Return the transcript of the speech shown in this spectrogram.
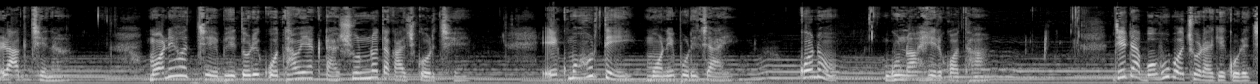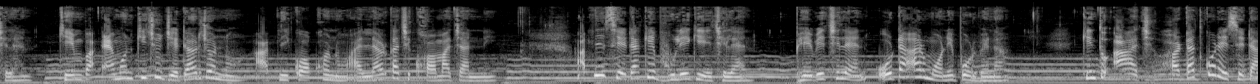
রাখছে না। মনে হচ্ছে ভেতরে কোথাও একটা শূন্যতা কাজ করছে। এক মুহূর্তেই মনে পড়ে যায়, কোনো গুনাহের কথা। যেটা বহু বছর আগে করেছিলেন, কিংবা এমন কিছু যেটার জন্য আপনি কখনো আল্লাহর কাছে ক্ষমা চাননি। আপনি সেটাকে ভুলে গিয়েছিলেন, ভেবেছিলেন ওটা আর মনে পড়বে না। কিন্তু আজ হঠাৎ করে সেটা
